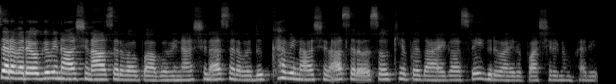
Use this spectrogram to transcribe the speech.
സർവരോഗ വിനാശന സർവപാപ വിനാശന സർവ ദുഃഖ വിനാശന സർവസൗഖ്യപ്രദായക ശ്രീ ഗുരുവായൂരപ്പ ശരണം ഹരി.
